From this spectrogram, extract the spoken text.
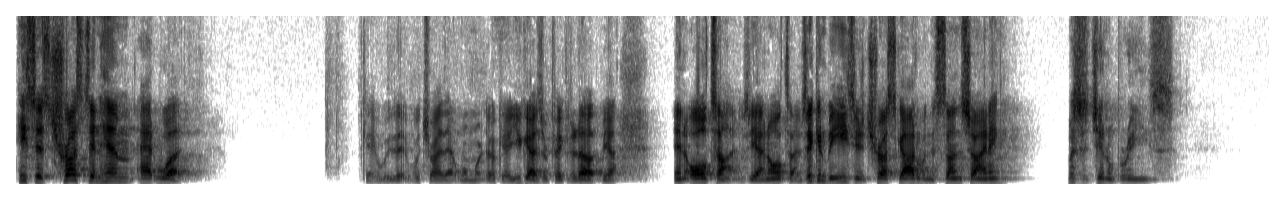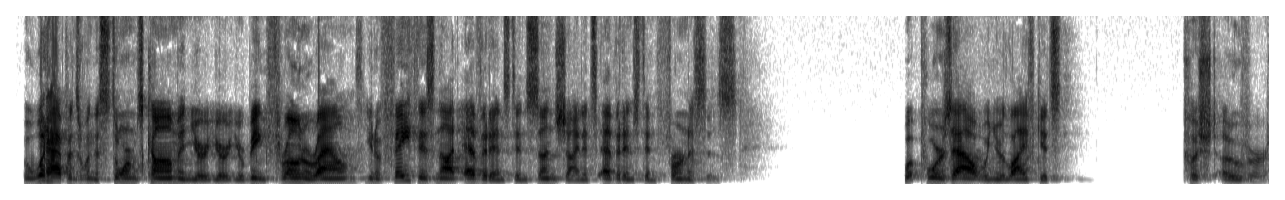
He says, Trust in him at what? Okay, we'll try that one more. Okay, you guys are picking it up. Yeah. In all times. Yeah, in all times. It can be easy to trust God when the sun's shining. What's a gentle breeze? But what happens when the storms come and you're, you're, you're being thrown around? You know, faith is not evidenced in sunshine, it's evidenced in furnaces. What pours out when your life gets pushed over?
